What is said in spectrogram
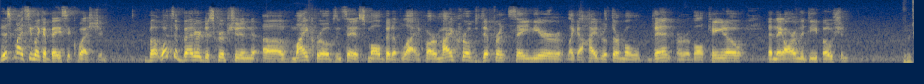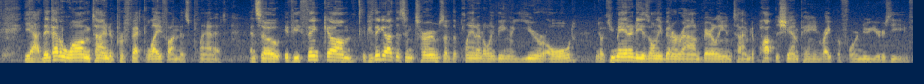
this might seem like a basic question, but what's a better description of microbes than say a small bit of life? Are microbes different, say near like a hydrothermal vent or a volcano, than they are in the deep ocean? Yeah, they've had a long time to perfect life on this planet, and so if you think um, if you think about this in terms of the planet only being a year old, you know, humanity has only been around barely in time to pop the champagne right before New Year's Eve,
